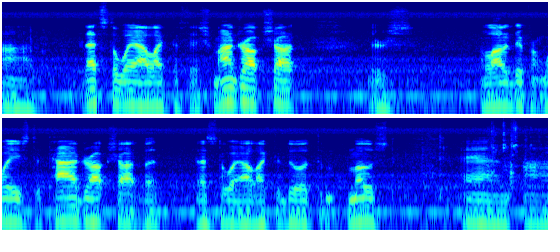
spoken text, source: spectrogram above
Uh, that's the way I like to fish my drop shot. There's a lot of different ways to tie a drop shot, but that's the way I like to do it the most. And uh,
